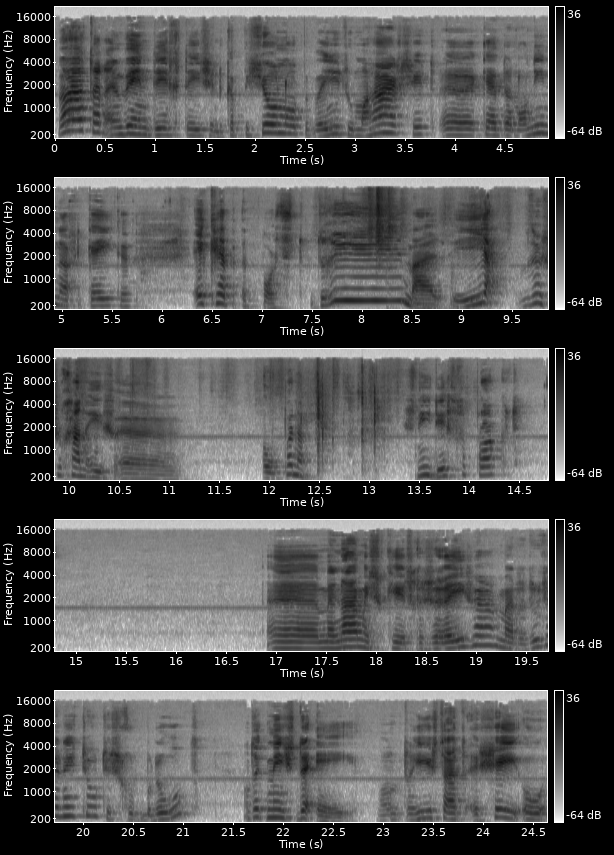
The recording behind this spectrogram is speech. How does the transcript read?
water en winddicht is. En de capuchon op. Ik weet niet hoe mijn haar zit. Eh, ik heb daar nog niet naar gekeken. Ik heb het post drie maal. Ja, dus we gaan even openen. Is niet dichtgeplakt. Eh, mijn naam is verkeerd geschreven, maar dat doet er niet toe. Het is goed bedoeld. Want ik mis de E. Want hier staat C-O-R-I-N-A.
